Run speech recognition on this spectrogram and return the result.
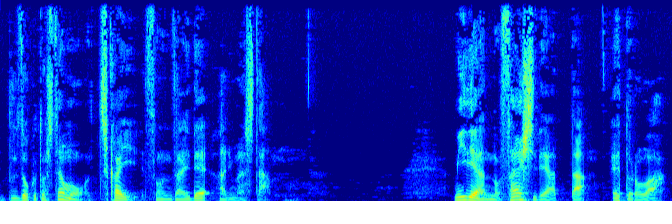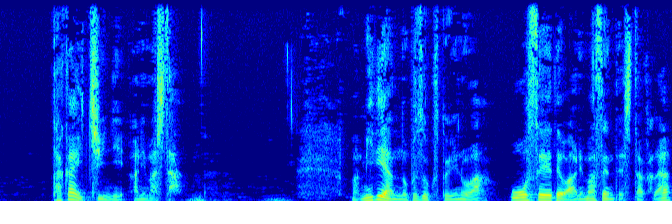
部族としても近い存在でありました。ミディアンの祭司であったエトロは高い地位にありました。まあ、ミディアンの部族というのは王政ではありませんでしたから、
